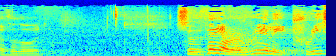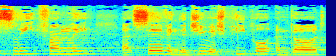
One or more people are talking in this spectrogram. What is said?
of the Lord. So they are a really priestly family, uh, serving the Jewish people and God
